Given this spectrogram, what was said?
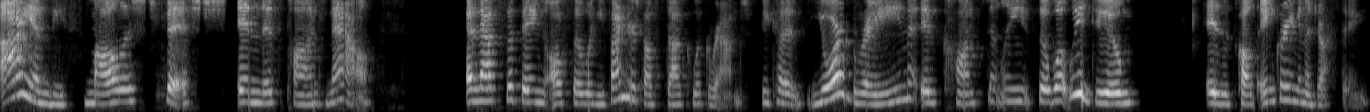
i am the smallest fish in this pond now and that's the thing also when you find yourself stuck look around because your brain is constantly so what we do is it's called anchoring and adjusting.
